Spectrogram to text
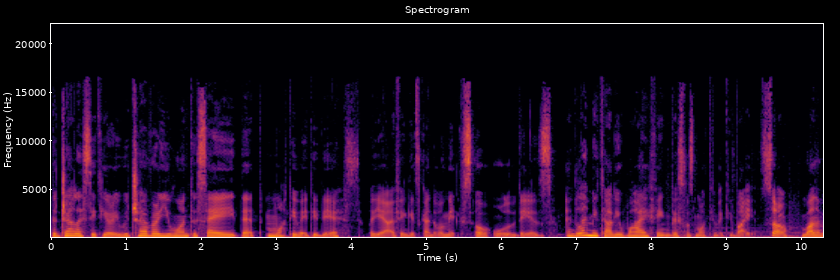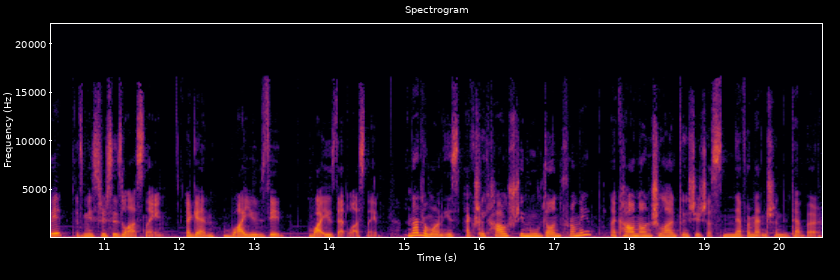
the jealousy theory, whichever you want to say that motivated this. But yeah, I think it's kind of a mix of all of these. And let me tell you why I think this was motivated by it. So, one of it is Mistress's last name. Again, why use it? Why use that last name? Another one is actually how she moved on from it. Like how nonchalantly she just never mentioned it ever.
